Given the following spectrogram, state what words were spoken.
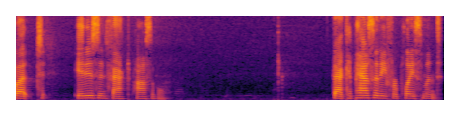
but it is in fact possible. That capacity for placement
